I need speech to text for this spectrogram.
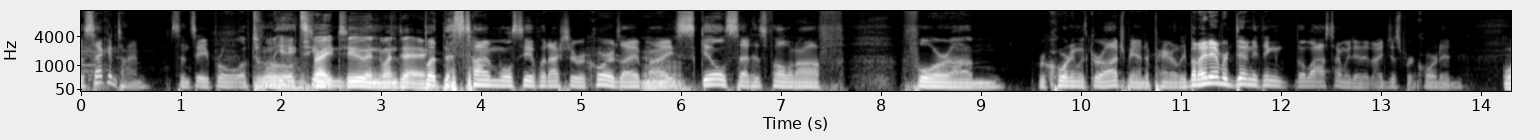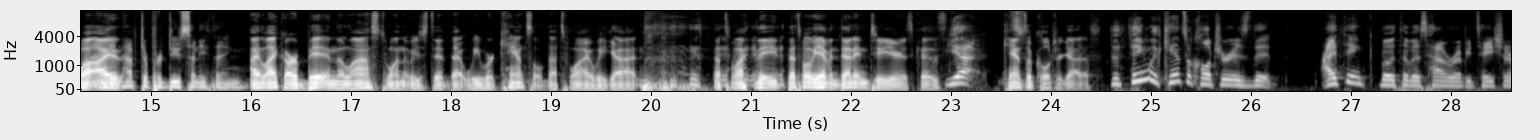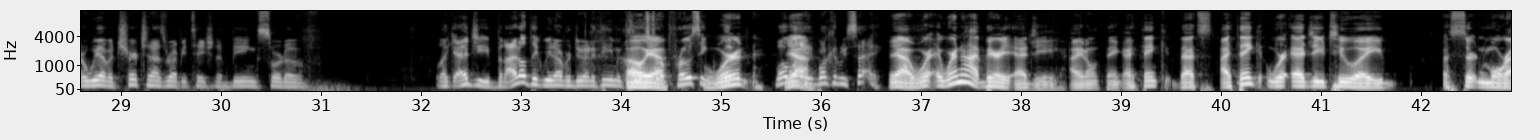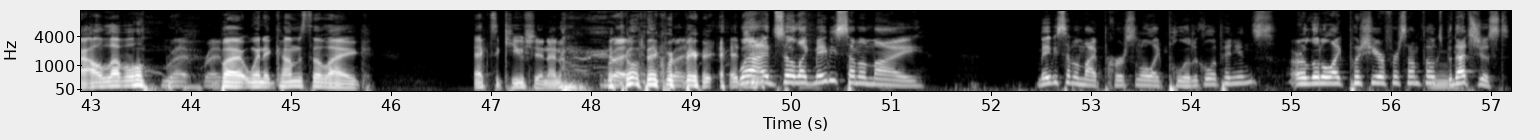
the second time since April of Ooh, 2018. that's right, two in one day. But this time we'll see if it actually records. I my Oh. skill set has fallen off for um, recording with GarageBand apparently. But I never did anything the last time we did it. I just recorded. well, I, I didn't have to produce anything. I like our bit in the last one that we just did that we were canceled. That's why we got. that's why they. That's why we haven't done it in two years because Yeah. cancel culture got us. The thing with cancel culture is that I think both of us have a reputation, or we have a church that has a reputation of being sort of like edgy, but I don't think we'd ever do anything even Oh, close yeah. to approaching. We're- what, what, yeah. I- what could we say? Yeah, we're we're not very edgy. I don't think. I think that's. I think we're edgy to a a certain morale level. Right, right. But when it comes to like execution, I don't. I don't think we're right. very edgy. Well, and so like maybe some of my maybe some of my personal like political opinions are a little like pushier for some folks, Mm. but that's just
